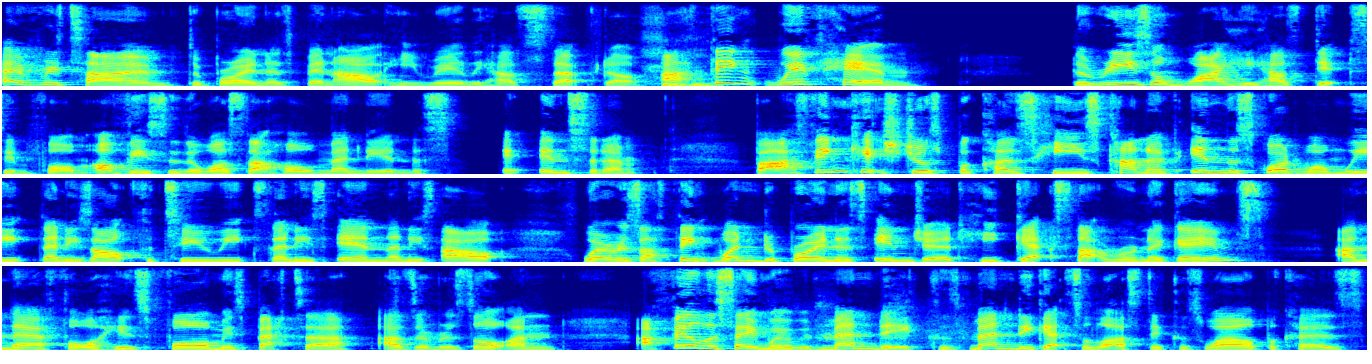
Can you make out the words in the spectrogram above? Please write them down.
every time De Bruyne has been out, he really has stepped up. I think with him, the reason why he has dips in form, obviously there was that whole Mendy in this incident, but I think it's just because he's kind of in the squad one week, then he's out for two weeks, then he's in, then he's out. Whereas I think when De Bruyne is injured, he gets that run of games, and therefore his form is better as a result. And I feel the same way with Mendy because Mendy gets a lot of stick as well because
